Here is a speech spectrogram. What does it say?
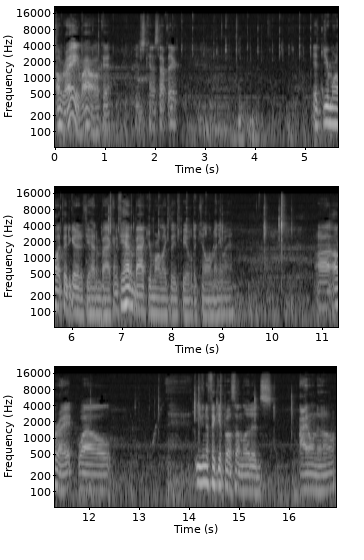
All right, wow, okay. You just kind of stop there. It, you're more likely to get it if you had him back, and if you had him back, you're more likely to be able to kill him anyway. Uh, alright, well... Even if I get both unloaded, I don't know.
